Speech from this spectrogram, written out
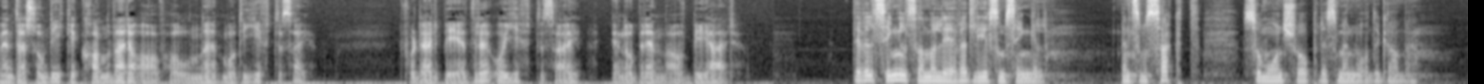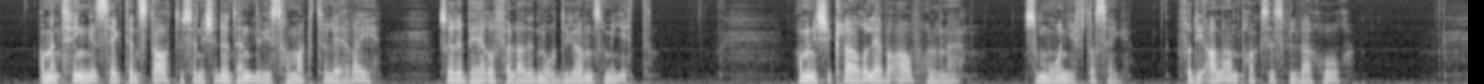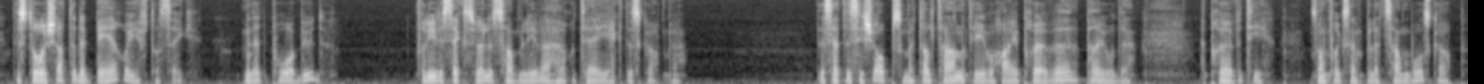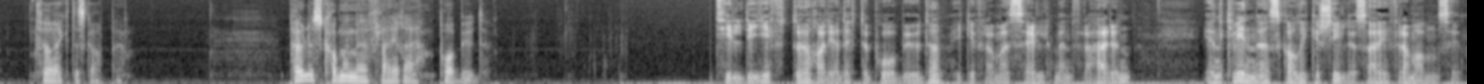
Men dersom de ikke kan være avholdende, må de gifte seg, for det er bedre å gifte seg enn å brenne av begjær. Det er velsignelser med å leve et liv som singel, men som sagt så må en se på det som en nådegave. Om en tvinger seg til en status en ikke nødvendigvis har makt til å leve i, så er det bedre å følge den nådegaven som er gitt. Om en ikke klarer å leve avholdende, så må en gifte seg, fordi all annen praksis vil være hor. Det står ikke at det er bedre å gifte seg, men det er et påbud, fordi det seksuelle samlivet hører til i ekteskapet. Det settes ikke opp som et alternativ å ha i prøveperiode, prøvetid, som for eksempel et samboerskap, før ekteskapet. Paulus kommer med flere påbud. Til de gifte har jeg dette påbudet, ikke fra meg selv, men fra Herren, en kvinne skal ikke skille seg fra mannen sin.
